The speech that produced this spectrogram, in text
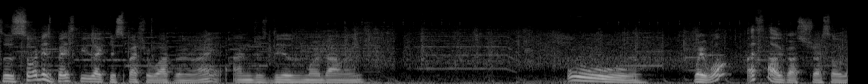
So the sword is basically like your special weapon, right? And just deals more damage. Ooh. Wait, what? I thought I got Stressel.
